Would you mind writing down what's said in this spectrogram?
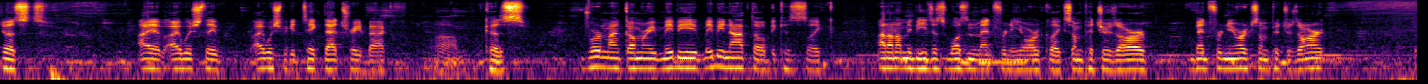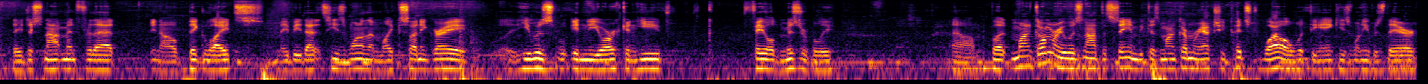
just I I wish they I wish we could take that trade back because Jordan Montgomery maybe maybe not though because like I don't know maybe he just wasn't meant for New York. Like some pitchers are meant for New York some pitchers aren't. They just not meant for that you know big lights. Maybe that's he's one of them like Sonny Gray. He was in New York and he failed miserably um, but Montgomery was not the same because Montgomery actually pitched well with the Yankees when he was there.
